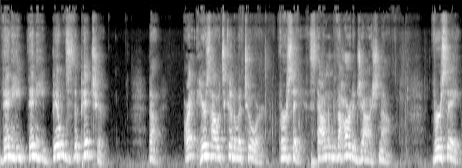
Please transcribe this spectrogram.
Then he then he builds the picture. Now, all right, here's how it's going to mature. Verse 8. It's down into the heart of Josh now. Verse 8.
